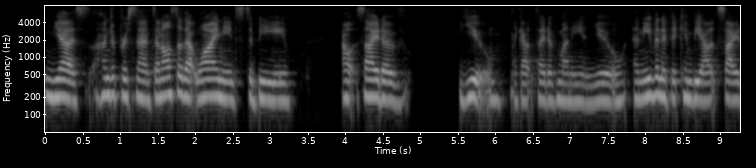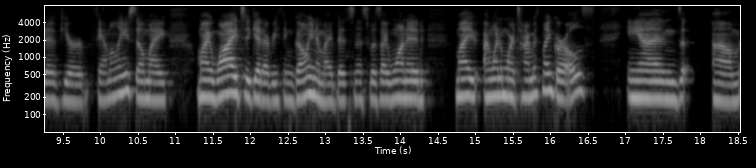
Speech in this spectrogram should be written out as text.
Yes 100% and also that why needs to be outside of you like outside of money and you. And even if it can be outside of your family. So my my why to get everything going in my business was i wanted my i wanted more time with my girls and um,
